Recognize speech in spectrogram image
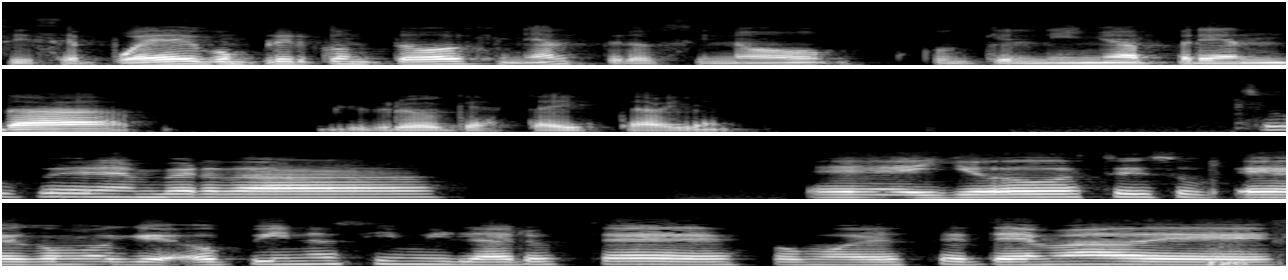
si se puede cumplir con todo, genial, pero si no, con que el niño aprenda, yo creo que hasta ahí está bien. Súper, en verdad, eh, yo estoy eh, como que opino similar a ustedes, como este tema de,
